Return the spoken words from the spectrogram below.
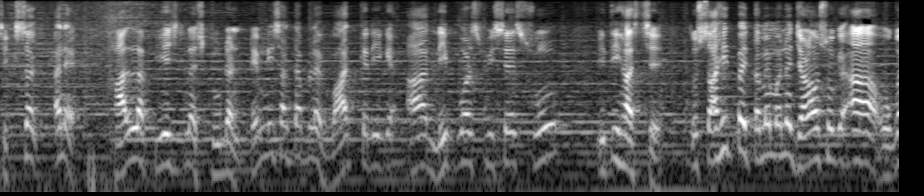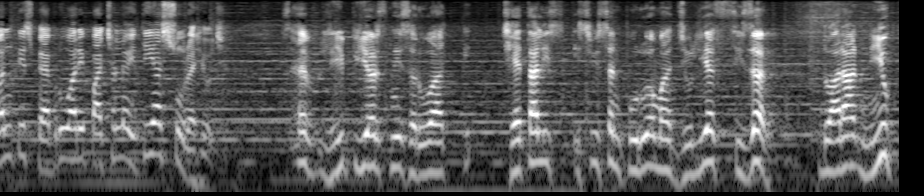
શિક્ષક અને હાલના પીએચડીના સ્ટુડન્ટ. તેમની સાથે આપણે વાત કરીએ કે આ લીપ વર્ષ વિશે શું ઇતિહાસ છે? તો શાહિદભાઈ તમે મને જણાવશો કે આ ઓગણત્રીસ ફેબ્રુઆરી પાછળનો ઇતિહાસ શું રહ્યો છે? સાહેબ લીપ યર્સની શરૂઆત છેતાલીસ ઈસવીસન પૂર્વમાં જુલિયસ સીઝર દ્વારા નિયુક્ત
